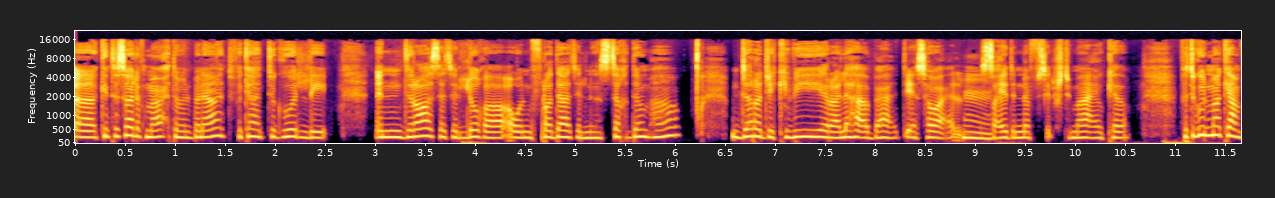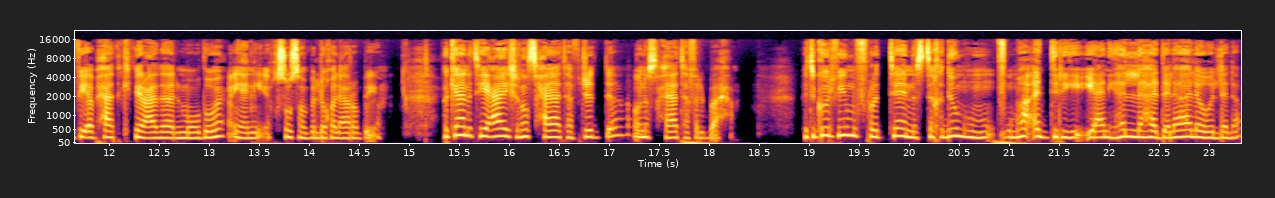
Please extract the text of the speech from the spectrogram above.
آه كنت أسولف مع واحدة من البنات فكانت تقول لي إن دراسة اللغة أو المفردات اللي نستخدمها بدرجة كبيرة لها أبعاد يعني سواء على الصعيد النفسي الاجتماعي وكذا. فتقول ما كان في أبحاث كثير على هذا الموضوع يعني خصوصا باللغة العربية. فكانت هي عايشة نص حياتها في جدة ونص حياتها في الباحة فتقول في مفردتين نستخدمهم وما أدري يعني هل لها دلالة ولا لا.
